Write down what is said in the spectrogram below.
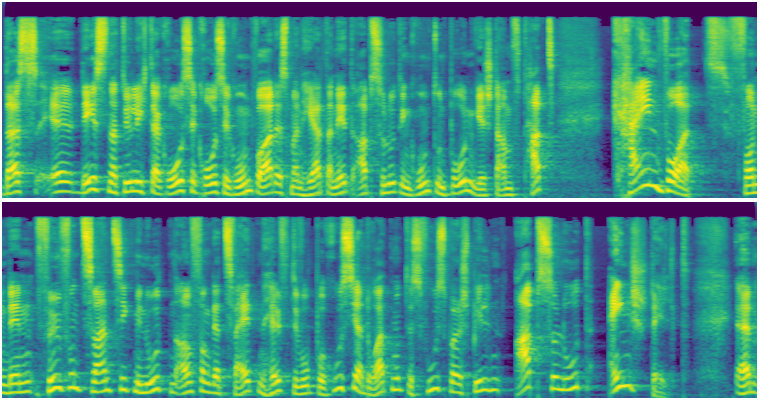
dass äh, das natürlich der große, große Grund war, dass man Hertha nicht absolut in Grund und Boden gestampft hat. Kein Wort von den 25 Minuten Anfang der zweiten Hälfte, wo Borussia Dortmund das Fußballspielen absolut einstellt. Ähm,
